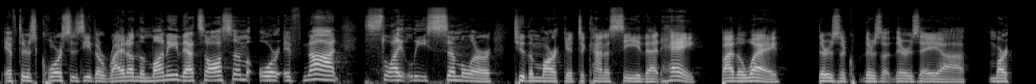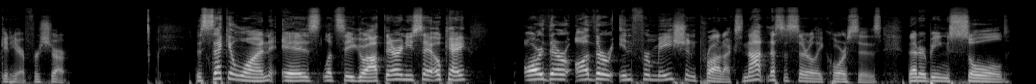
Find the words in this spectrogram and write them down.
if there's courses either right on the money that's awesome or if not slightly similar to the market to kind of see that hey by the way there's a there's a there's a uh, market here for sure. The second one is let's say you go out there and you say, okay, are there other information products, not necessarily courses, that are being sold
